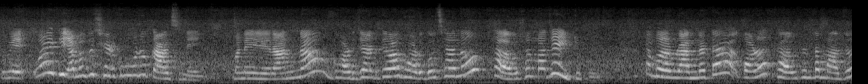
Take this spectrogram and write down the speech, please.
তুমি মানে কি আমাদের সেরকম কোনো কাজ নেই। মানে রান্না, ঘর ঝাড় দেওয়া, ঘর গোছানো, থালা বাসন মাজা, এইটুকুই। আমি বললাম রান্নাটা করো, থালা বাসনটা মাজো,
